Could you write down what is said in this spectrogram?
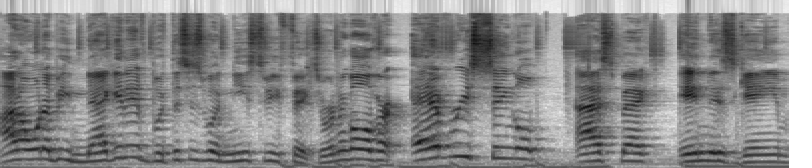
I don't want to be negative but this is what needs to be fixed. We're going to go over every single aspect in this game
